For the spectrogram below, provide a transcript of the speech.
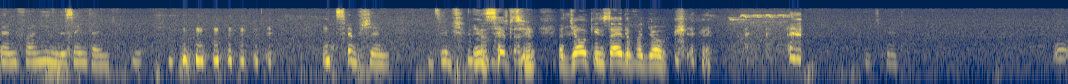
and funny in the same time. Inception. Inception. Inception, a joke inside of a joke. It's good. Well,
